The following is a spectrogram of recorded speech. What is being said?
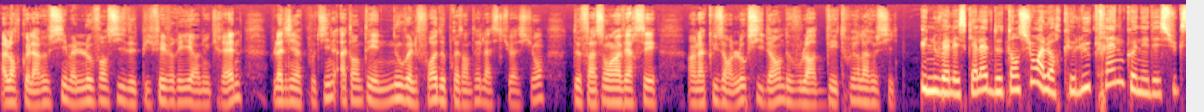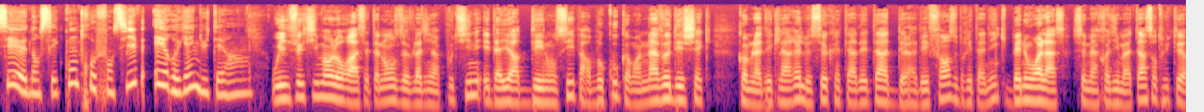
Alors que la Russie mène l'offensive depuis février en Ukraine, Vladimir Poutine a tenté une nouvelle fois de présenter la situation de façon inversée, en accusant l'Occident de vouloir détruire la Russie. Une nouvelle escalade de tension alors que l'Ukraine connaît des succès euh, dans ses contre-offensives et regagne du terrain. Oui, effectivement, Laura, cette annonce de Vladimir Poutine est d'ailleurs dénoncée par beaucoup comme un aveu d'échec, comme l'a déclaré le secrétaire d'État de la Défense britannique Ben Wallace ce mercredi matin sur Twitter.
